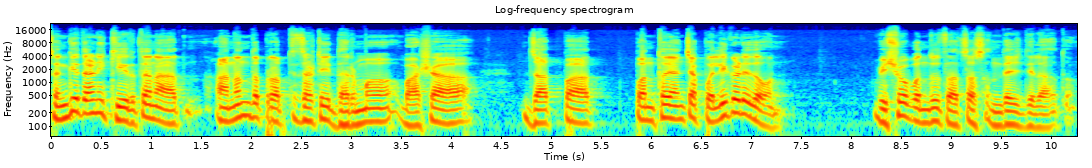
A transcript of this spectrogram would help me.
संगीत आणि कीर्तनात आनंद प्राप्तीसाठी धर्म भाषा जातपात पंथ यांच्या पलीकडे जाऊन विश्वबंधुत्वाचा संदेश दिला जातो.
